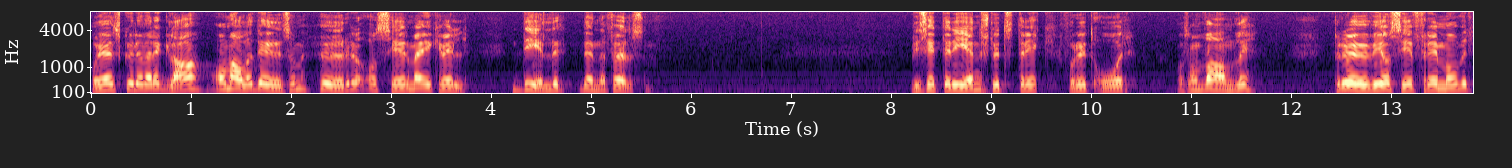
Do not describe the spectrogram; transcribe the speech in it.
og jeg skulle være glad om alle dere som hører og ser meg i kveld, deler denne følelsen. Vi setter igjen sluttstrek for et år, og som vanlig prøver vi å se fremover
